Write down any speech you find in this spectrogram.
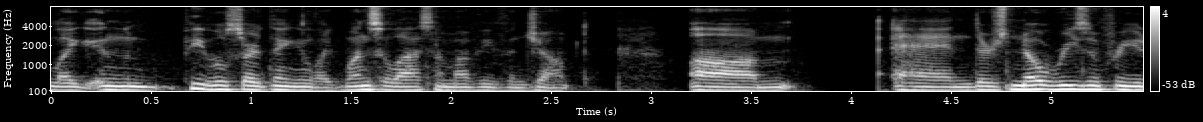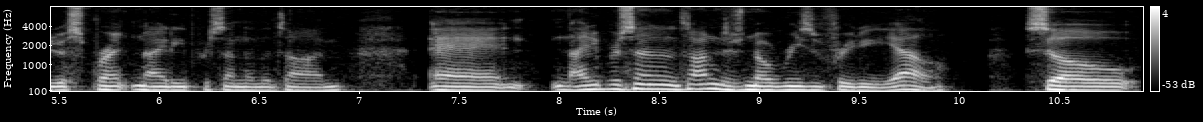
Like and people start thinking like when's the last time I've even jumped? Um and there's no reason for you to sprint 90% of the time and 90% of the time there's no reason for you to yell. So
